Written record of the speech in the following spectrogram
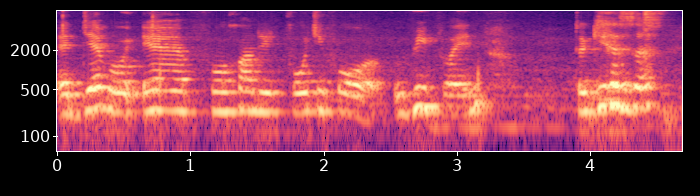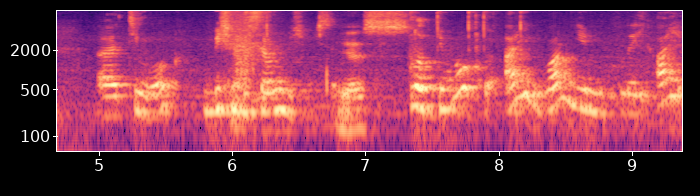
Uh, Devo F444 replaying together. Uh, teamwork. Bishop b7, bishop b7. Yes. Not teamwork. I one game played. I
